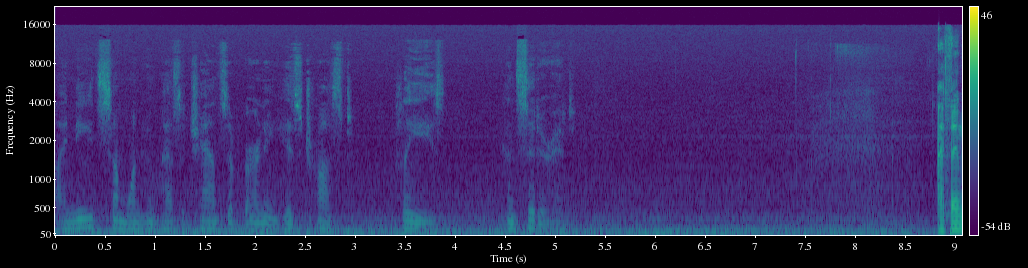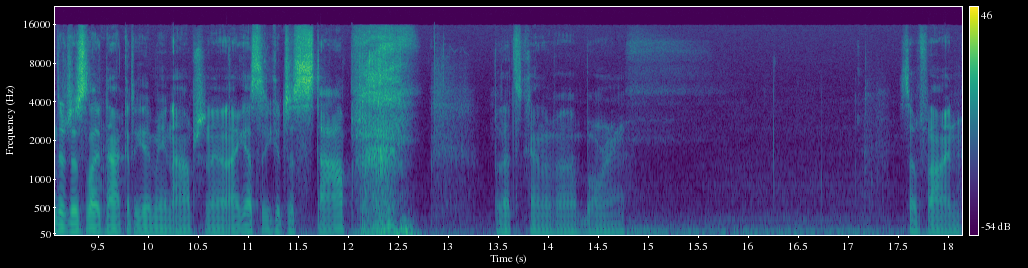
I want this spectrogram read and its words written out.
I need someone who has a chance of earning his trust. Please, consider it. I think they're just like not gonna give me an option. And I guess you could just stop, but that's kind of uh, boring. So fine.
